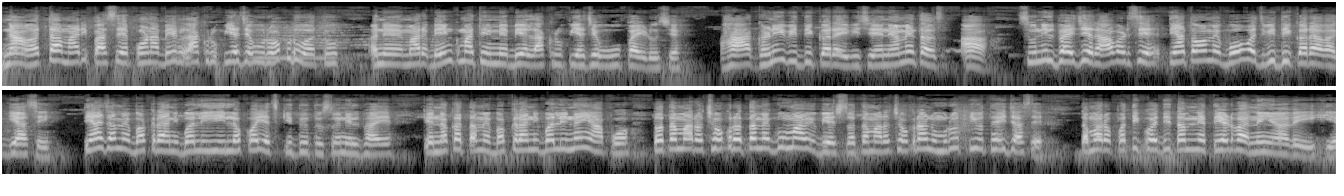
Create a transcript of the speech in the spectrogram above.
ના, હતા મારી પાસે પોણા બે લાખ રૂપિયા જેવું રોકડું હતું અને મારે બેંકમાંથી મેં બે લાખ રૂપિયા જેવું ઉપાડ્યું છે. હા, ઘણી વિધિ કરાવી છે. અને અમે તો આ સુનિલભાઈ જે રાવળ છે ત્યાં તો અમે બહુ જ વિધિ કરાવવા ગયા છે. ત્યાં જ અમે બકરાની બલી એ લોકોએ જ કીધું હતું સુનિલભાઈએ કે નકર તમે બકરાની બલી નહીં આપો તો તમારો છોકરો તમે ગુમાવી બેસશો તમારા છોકરાનું મૃત્યુ થઈ જશે. તમારો પતિ કોઈ દી તમને તેડવા નહીં આવે એ કે.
